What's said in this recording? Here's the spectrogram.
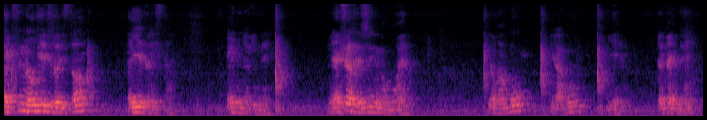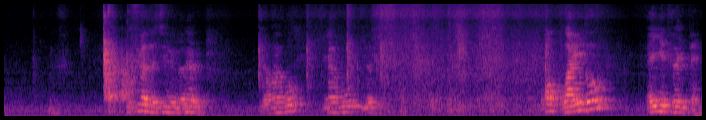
x는 어디에 들어있어? a에 들어있어. a는 여기 있네. x가 될 수 있는 건 뭐야? 0하고 1하고 2예요. 여기까지 돼? x가 될 수 있는 거는 0하고 1하고 2가 어? y도 a에 들어있대.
